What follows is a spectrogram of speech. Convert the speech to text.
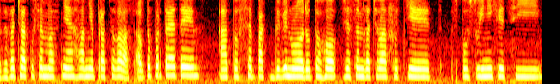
Ze začátku jsem vlastně hlavně pracovala s autoportréty, a to se pak vyvinulo do toho, že jsem začala fotit spoustu jiných věcí,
